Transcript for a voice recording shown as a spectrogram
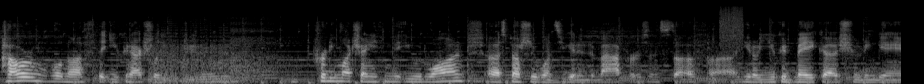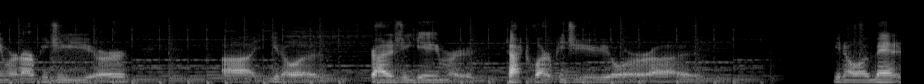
powerful enough that you can actually do pretty much anything that you would want, uh, especially once you get into mappers and stuff. Uh, you know, you could make a shooting game or an RPG or, uh, you know, a strategy game or tactical RPG or uh, you know a man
